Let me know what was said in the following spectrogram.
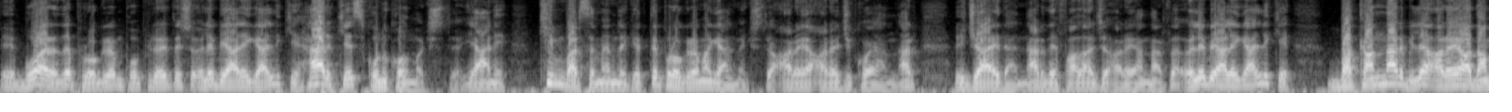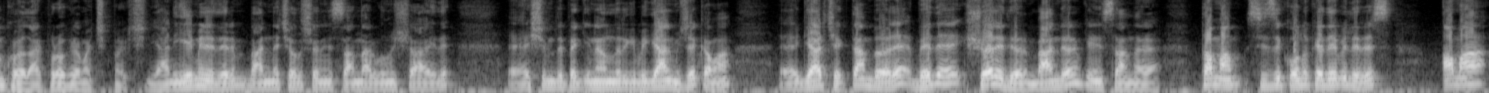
E, bu arada programın popülaritesi öyle bir hale geldi ki herkes konuk olmak istiyor. Yani kim varsa memlekette programa gelmek istiyor. Araya aracı koyanlar, rica edenler, defalarca arayanlar falan öyle bir hale geldi ki bakanlar bile araya adam koyuyorlar programa çıkmak için. Yani yemin ederim benle çalışan insanlar bunun şahidi. Ee, şimdi pek inanılır gibi gelmeyecek ama e, gerçekten böyle ve de şöyle diyorum ben diyorum ki insanlara tamam sizi konuk edebiliriz ama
